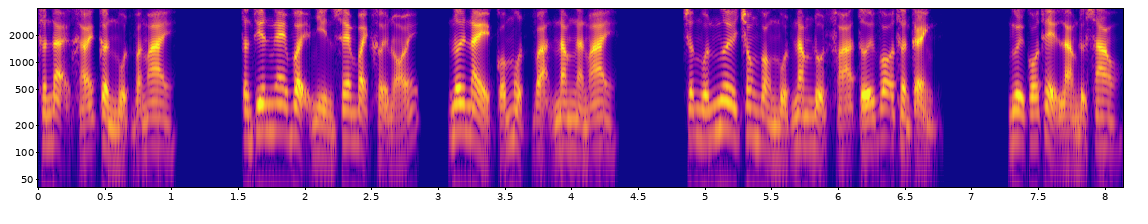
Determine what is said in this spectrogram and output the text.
thần đại khái cần một vạn mai tần thiên nghe vậy nhìn xem bạch khởi nói, nơi này có một vạn năm ngàn mai. Chấm muốn ngươi trong vòng một năm đột phá tới võ thần cảnh, ngươi có thể làm được sao?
